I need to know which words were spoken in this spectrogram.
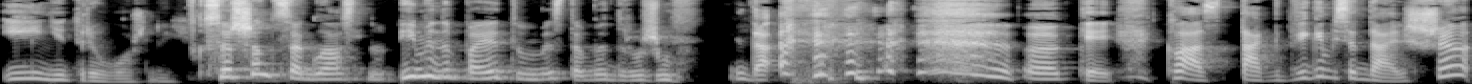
и не тревожный. Совершенно согласна. Именно поэтому мы с тобой дружим. Да. Окей, okay. класс. Так, двигаемся дальше.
